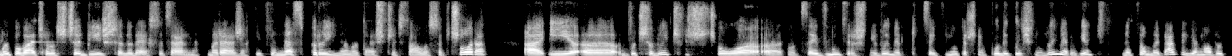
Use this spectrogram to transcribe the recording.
Ми побачили ще більше людей в соціальних мережах, які не сприйняли те, що сталося вчора. А, і е, вочевидь, що е, ну, цей внутрішній вимір, цей внутрішньополітичний вимір, він на цьому етапі є, мабуть,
